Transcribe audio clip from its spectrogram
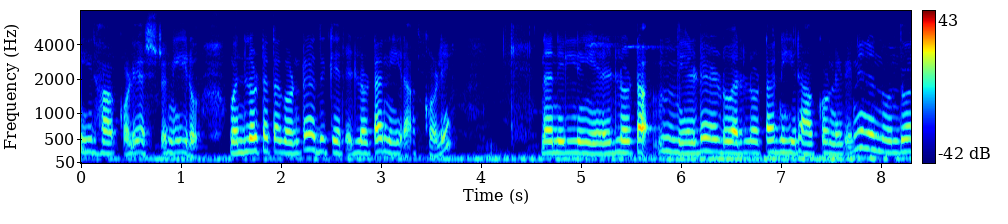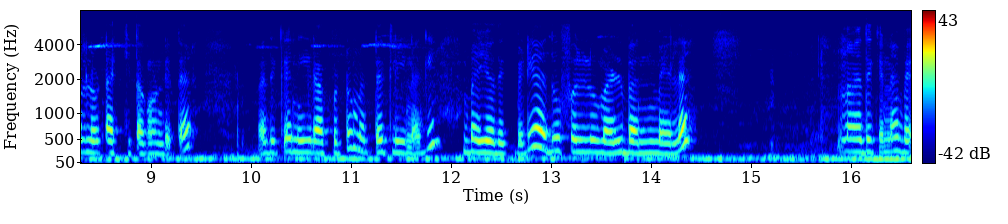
ನೀರು ಹಾಕ್ಕೊಳ್ಳಿ. ಅಷ್ಟು ನೀರು. ಒಂದು ಲೋಟ ತೊಗೊಂಡ್ರೆ ಅದಕ್ಕೆ ಎರಡು ಲೋಟ ನೀರು ಹಾಕ್ಕೊಳ್ಳಿ. ನಾನಿಲ್ಲಿ ಎರಡು ಲೋಟ ಎರಡು ಎರಡೂವರೆ ಲೋಟ ನೀರು ಹಾಕ್ಕೊಂಡಿದ್ದೀನಿ. ನಾನು ಒಂದೂವರೆ ಲೋಟ ಅಕ್ಕಿ ತೊಗೊಂಡಿದ್ದೆ. ಅದಕ್ಕೆ ನೀರು ಹಾಕ್ಬಿಟ್ಟು ಮತ್ತೆ ಕ್ಲೀನಾಗಿ ಬೇಯೋದಕ್ಕೆ ಬಿಡಿ. ಅದು ಫುಲ್ಲು ಮಳ್ಳು ಬಂದಮೇಲೆ ಅದಕ್ಕೆ ಬೆ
